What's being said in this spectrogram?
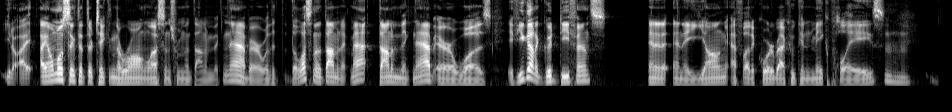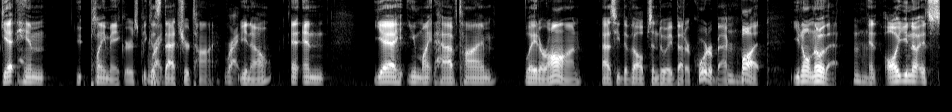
You know, I, I almost think that they're taking the wrong lessons from the Donovan McNabb era. Where the, the lesson of the Donovan, McNabb, Donovan McNabb era was if you got a good defense and a, and a young athletic quarterback who can make plays, mm-hmm. get him playmakers because Right. that's your time. Right. You know? And, and yeah, you might have time later on as he develops into a better quarterback, mm-hmm. but you don't know that. Mm-hmm. And all you know, it's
